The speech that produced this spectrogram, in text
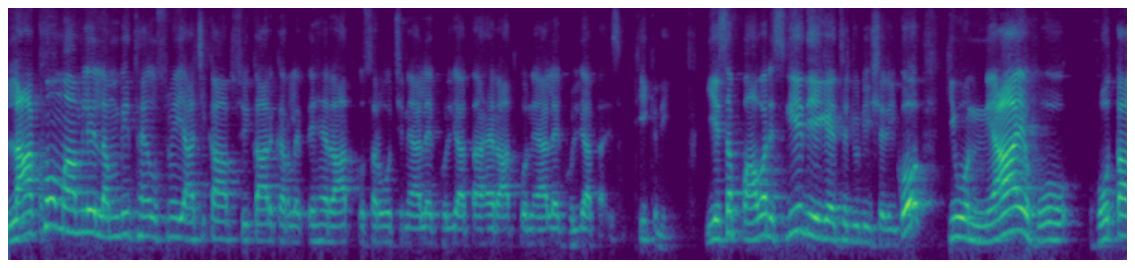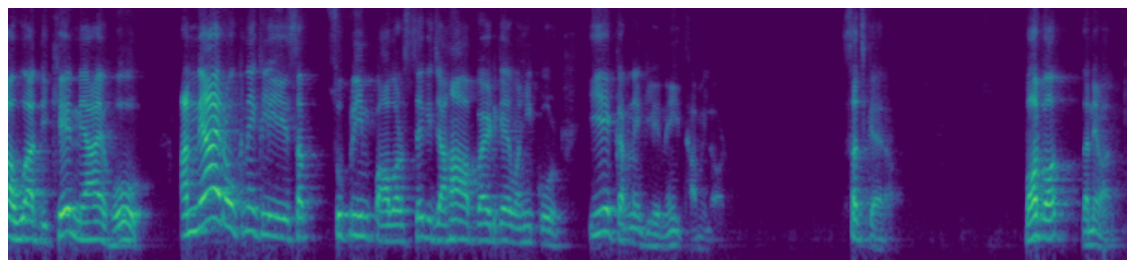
लाखों मामले लंबित हैं, उसमें याचिका आप स्वीकार कर लेते हैं, रात को सर्वोच्च न्यायालय खुल जाता है, रात को न्यायालय खुल जाता है ठीक नहीं। ये सब पावर इसलिए दिए गए थे जुडिशरी को कि वो न्याय हो, होता हुआ दिखे, न्याय हो। अन्याय रोकने के लिए ये सब सुप्रीम पावर्स थे कि जहाँ आप बैठ गए, वहीं कोर्ट ये करने के लिए नहीं था मिलॉर्ड सच कह रहा हूँ। बहुत बहुत धन्यवाद।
